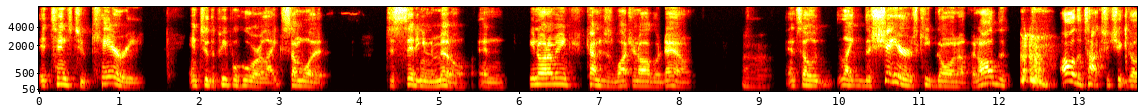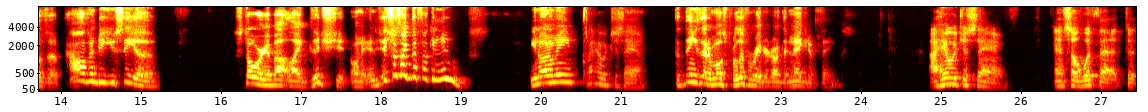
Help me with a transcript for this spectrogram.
it tends to carry into the people who are like somewhat just sitting in the middle, and you know what I mean, kind of just watching it all go down. And so like the shares keep going up and all the all the toxic shit goes up. How often do you see a story about like good shit on it? And it's just like the fucking news. You know what I mean? I hear what you're saying. The things that are most proliferated are the negative things. I hear what you're saying. And so with that, to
